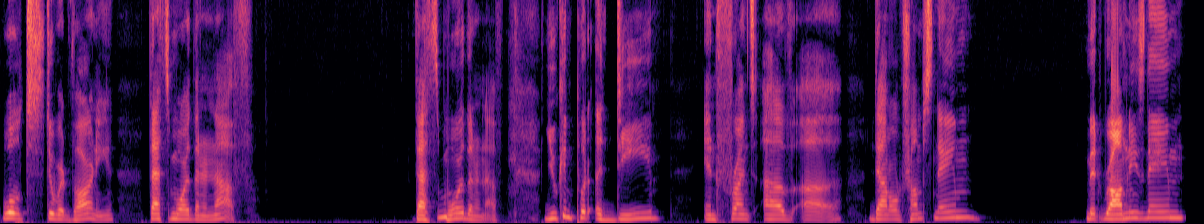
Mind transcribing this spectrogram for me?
well, Stuart Varney, that's more than enough. That's more than enough. You can put a D in front of uh, Donald Trump's name, Mitt Romney's name,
